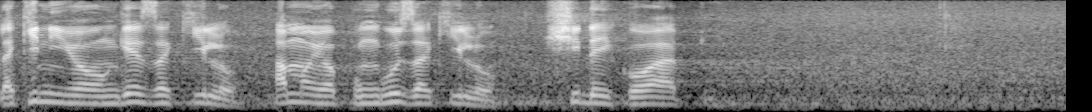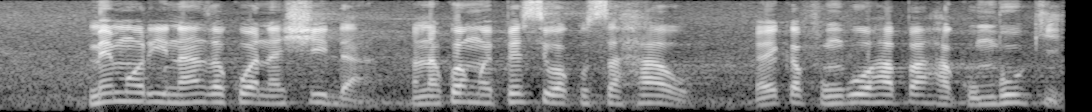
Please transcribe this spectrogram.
lakini yaongeza kilo ama yapunguza kilo, shida iko wapi? Memory inaanza kuwa na shida, anakuwa mwepesi wa kusahau. Aweka funguo hapa, hakumbuki.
